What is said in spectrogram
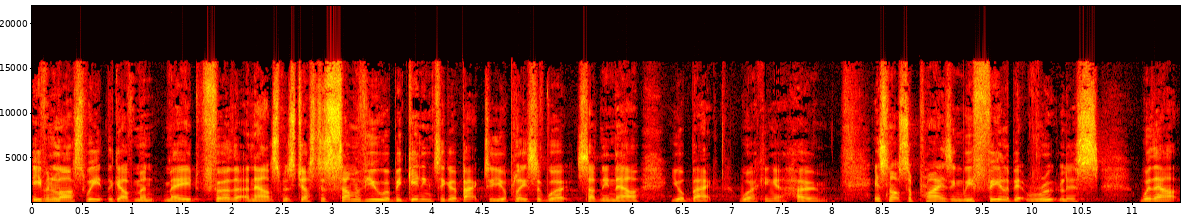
Even last week, the government made further announcements. Just as some of you were beginning to go back to your place of work, suddenly now you're back working at home. It's not surprising we feel a bit rootless without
